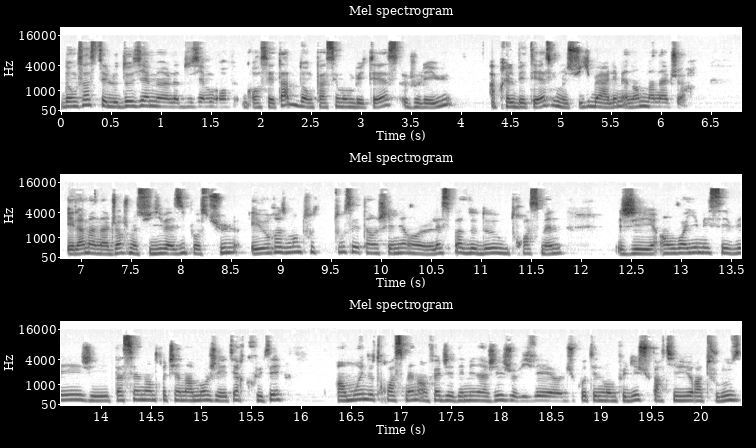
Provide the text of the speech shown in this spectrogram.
Donc ça c'était le deuxième la deuxième grosse étape, donc passer mon BTS, je l'ai eu. Après le BTS, je me suis dit bah allez maintenant manager. Et là, manager, je me suis dit, vas-y, postule. Et heureusement, tout, tout s'est enchaîné en l'espace de deux ou trois semaines. J'ai envoyé mes CV, j'ai passé un entretien d'amour, j'ai été recrutée. En moins de trois semaines, en fait, j'ai déménagé. Je vivais euh, du côté de Montpellier. Je suis partie vivre à Toulouse.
